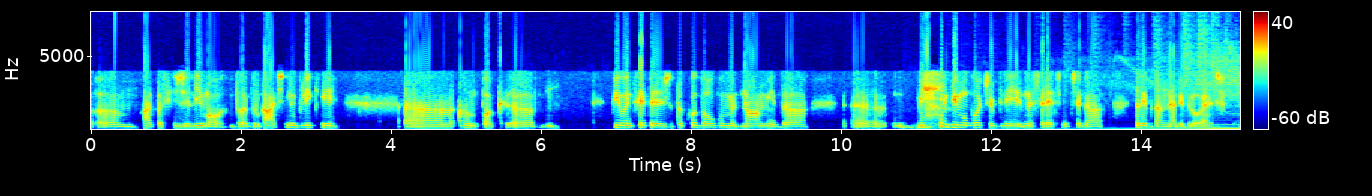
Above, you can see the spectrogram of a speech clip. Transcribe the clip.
um, ali pa si želimo v drugačni obliki, uh, ampak uh, pivo in cvetje je že tako dolgo med nami, da uh, bi, bi mogoče bili nesrečni, če ga lep dan ne bi bilo več.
